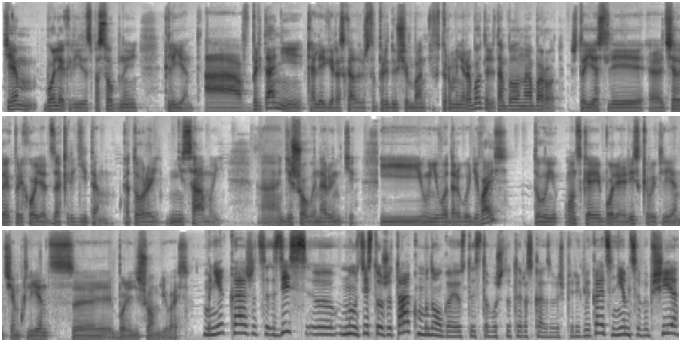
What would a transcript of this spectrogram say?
тем более кредитоспособный клиент. А в Британии коллеги рассказывали, что в предыдущем банке, в котором они работали, там было наоборот, что если э, человек приходит за кредитом, который не самый самый э, дешевый на рынке, и у него дорогой девайс, то он скорее более рисковый клиент, чем клиент с э, более дешевым девайсом. Мне кажется, здесь, э, ну, здесь тоже так многое из того, что ты рассказываешь, перекликается. Немцы вообще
